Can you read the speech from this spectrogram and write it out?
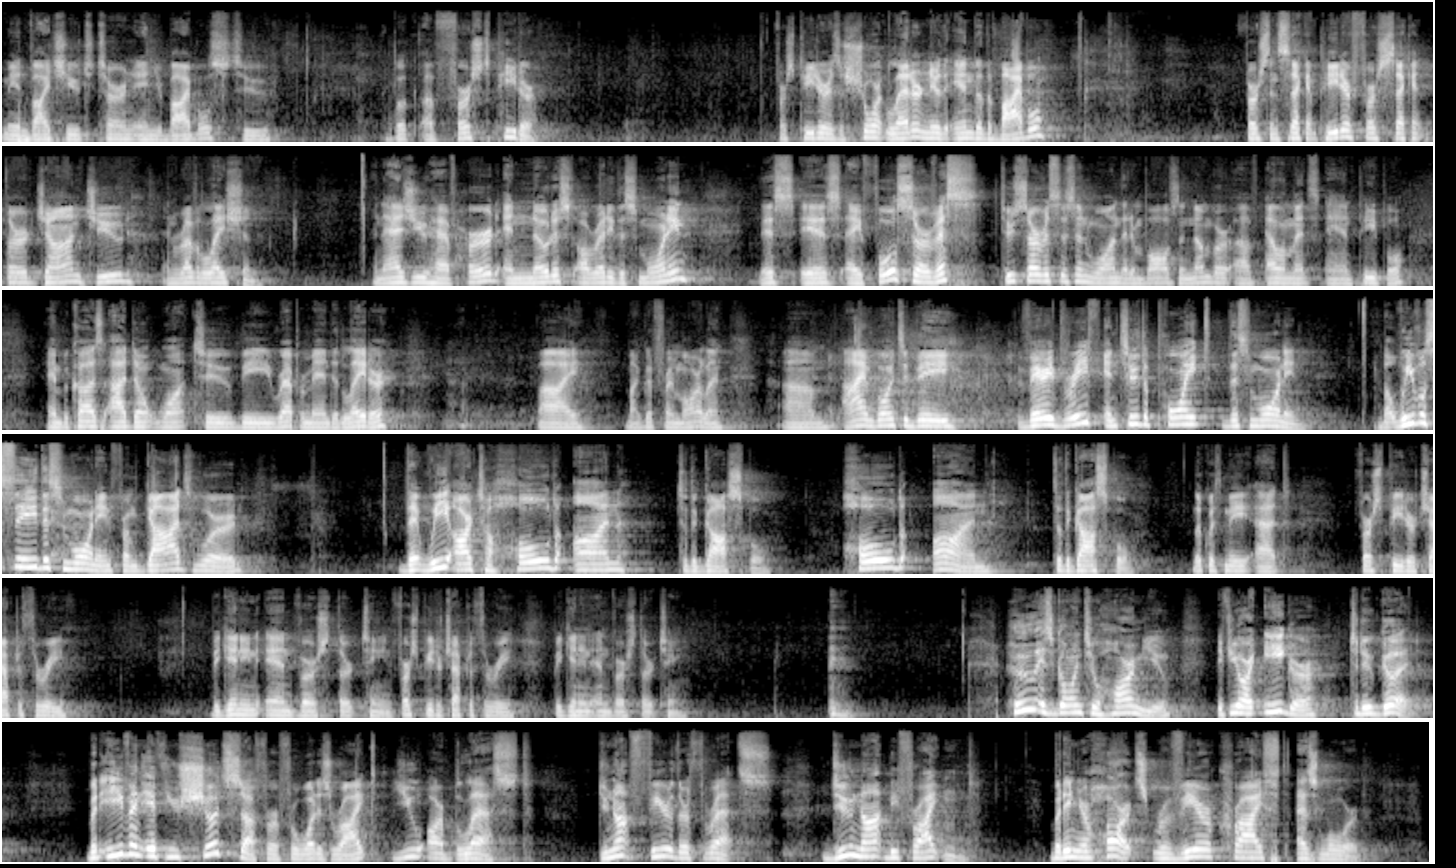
Let me invite you to turn in your Bibles to the book of 1 Peter. 1 Peter is a short letter near the end of the Bible. 1st and 2nd Peter, 1st, 2nd, 3rd John, Jude, and Revelation. And as you have heard and noticed already this morning, this is a full service, two services in one that involves a number of elements and people. And because I don't want to be reprimanded later by my good friend Marlon, um, I am going to be very brief and to the point this morning. But we will see this morning from God's Word that we are to hold on to the gospel. Hold on to the gospel. Look with me at 1 Peter chapter 3 beginning in verse 13. 1 Peter chapter 3, beginning in verse 13. Who is going to harm you if you are eager to do good? But even if you should suffer for what is right, you are blessed. Do not fear their threats. Do not be frightened, but in your hearts revere Christ as Lord.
